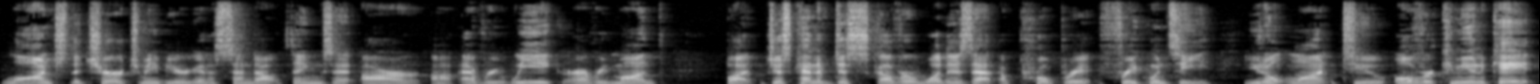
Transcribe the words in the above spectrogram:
launch the church. Maybe you're going to send out things that are uh, every week or every month, but just kind of discover what is that appropriate frequency. You don't want to over communicate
